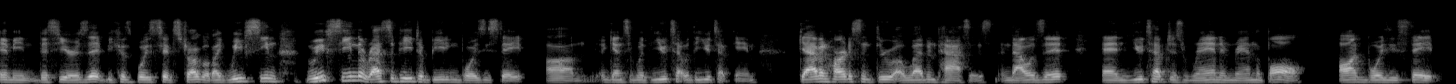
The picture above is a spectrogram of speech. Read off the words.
I mean, this year is it because Boise State struggled. Like we've seen, we've seen the recipe to beating Boise State um, against with UTEP with the UTEP game. Gavin Hardison threw 11 passes, and that was it. And UTEP just ran and ran the ball on Boise State.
